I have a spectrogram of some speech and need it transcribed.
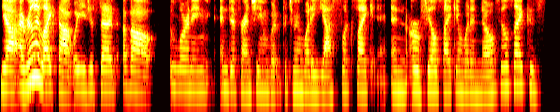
Yeah, I really like that what you just said about learning and differentiating what, between what a yes looks like and or feels like and what a no feels like because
